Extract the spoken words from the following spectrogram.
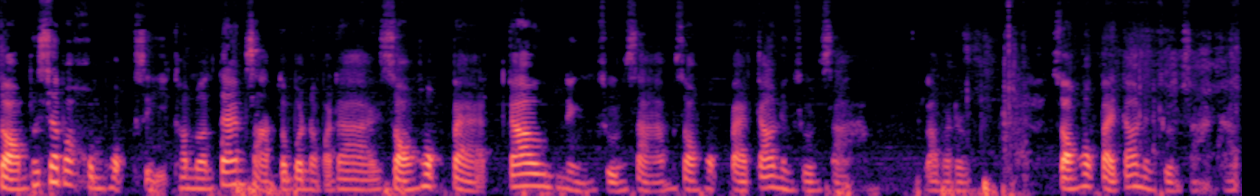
สองพฤษภาคมหกสี่คำนวณแต้มสามตัวบนออกมาได้สองหกแปดเก้าหนึ่งศูนย์สามสองหกแปดเก้าหนึ่งศูนย์สาม เรามาดูสองหกแปดเก้าหนึ่งศูนย์สามครับ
